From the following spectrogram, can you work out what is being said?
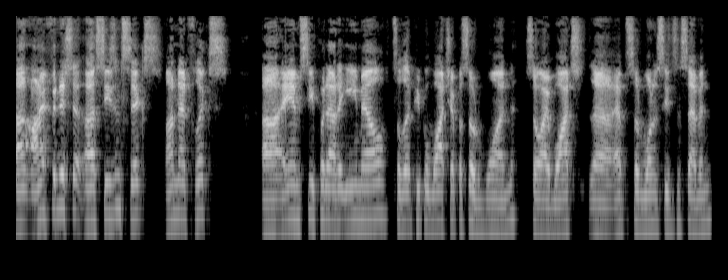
uh, I finished uh, season six on Netflix. Uh, AMC put out an email to let people watch episode one, so I watched uh, episode one of season seven,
